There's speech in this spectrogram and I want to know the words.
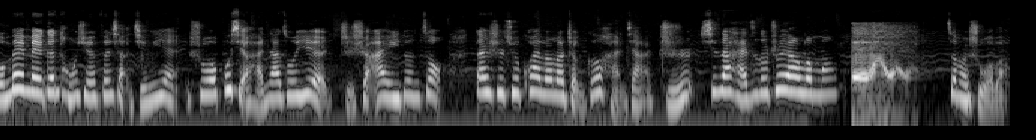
我妹妹跟同学分享经验，说不写寒假作业只是挨一顿揍，但是却快乐了整个寒假，值。现在孩子都这样了吗？这么说吧，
